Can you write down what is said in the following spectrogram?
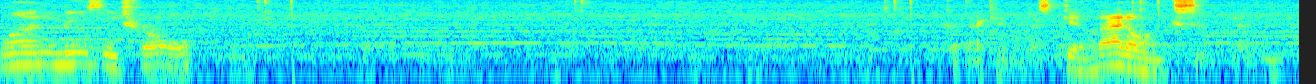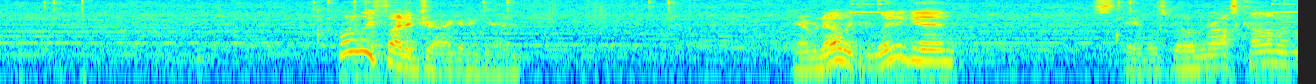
One measly troll. Go back into this guild. I don't accept that. Why don't we fight a dragon again? never know, we could win again. Stables building Roscommon.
